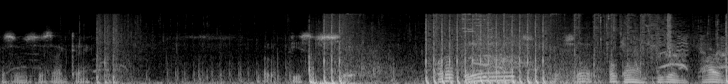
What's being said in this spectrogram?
Guess it was just that guy. Little piece of shit. What up, bitch? Oh shit. Oh damn, he's getting fired.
